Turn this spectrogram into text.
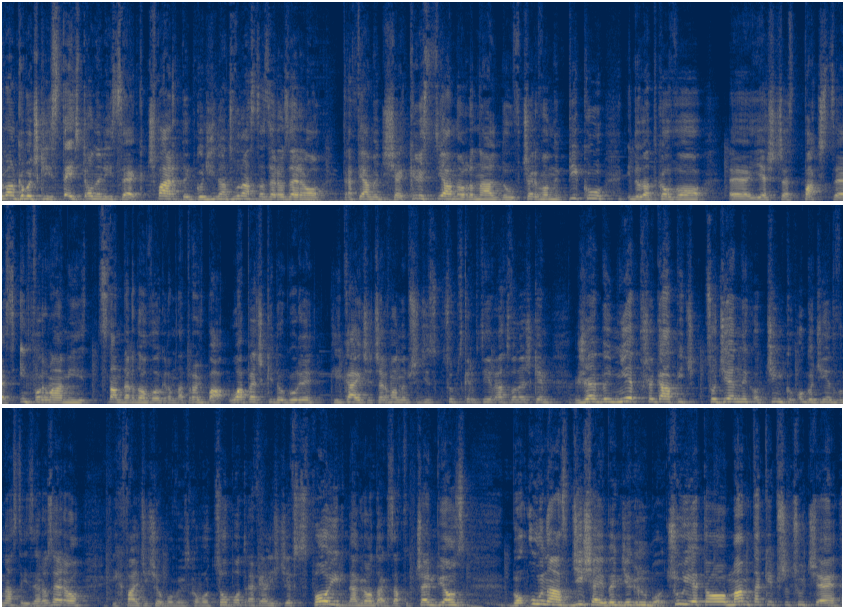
Siemanko byczki, z tej strony Lisek, czwartek, godzina 12.00 Trafiamy dzisiaj Cristiano Ronaldo w czerwonym piku I dodatkowo e, jeszcze w paczce z informami. Standardowo ogromna prośba, łapeczki do góry. Klikajcie czerwony przycisk subskrypcji wraz z dzwoneczkiem Żeby nie przegapić codziennych odcinków o godzinie 12.00 I chwalcie się obowiązkowo, co potrafialiście w swoich nagrodach za Food Champions Bo u nas dzisiaj będzie grubo. Czuję to, mam takie przeczucie,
